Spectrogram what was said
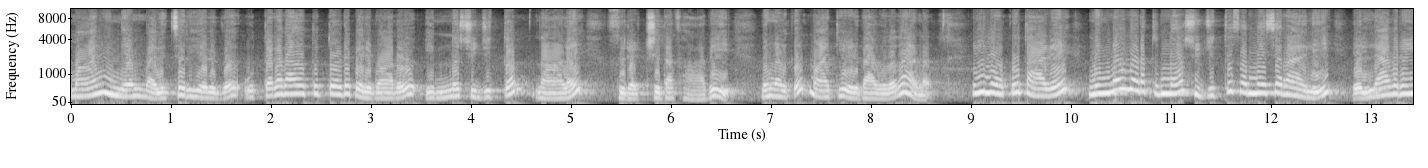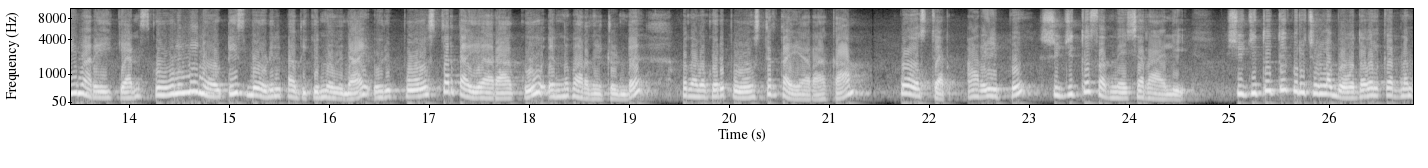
മാലിന്യം വലിച്ചെറിയരുത്. ഉത്തരവാദിത്വത്തോടെ പെരുമാറൂ. ഇന്ന് ശുചിത്വം നാളെ സുരക്ഷിത ഭാവി. നിങ്ങൾക്ക് മാറ്റി എഴുതാവുന്നതാണ്. ഇനി നോക്കൂ താഴെ നിങ്ങൾ നടത്തുന്ന ശുചിത്വ സന്ദേശ റാലി എല്ലാവരെയും അറിയിക്കാൻ സ്കൂളിലെ നോട്ടീസ് ബോർഡിൽ പതിക്കുന്നതിനായി ഒരു പോസ്റ്റർ തയ്യാറാക്കൂ എന്ന് പറഞ്ഞിട്ടുണ്ട്. അപ്പൊ നമുക്കൊരു പോസ്റ്റർ തയ്യാറാക്കാം. പോസ്റ്റർ അറിയിപ്പ് ശുചിത്വ സന്ദേശ റാലി. ശുചിത്വത്തെക്കുറിച്ചുള്ള ബോധവൽക്കരണം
